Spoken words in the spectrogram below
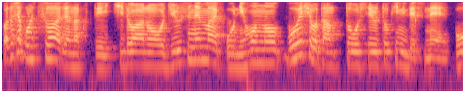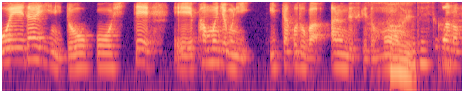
私はこれツアーじゃなくて、一度あの、十数年前、こう、日本の防衛省を担当している時にですね、防衛大臣に同行して、えー、パンムンジャムに行ったことがあるんですけども、はい、あの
